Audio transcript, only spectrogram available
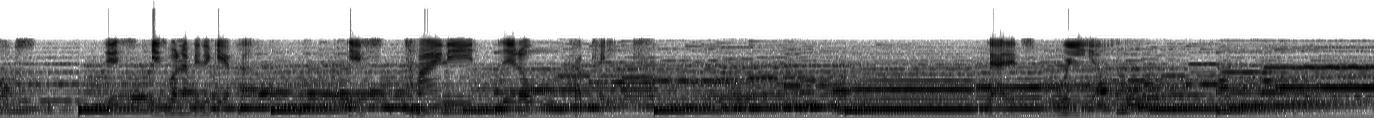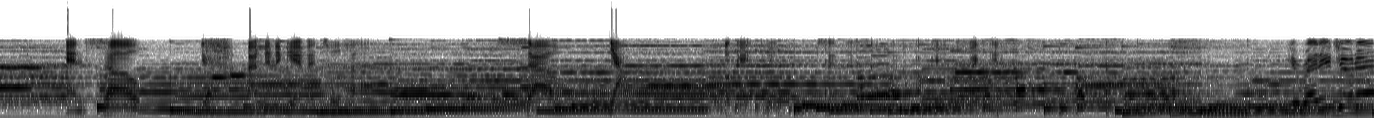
folks. This is what I'm going to give her. This tiny little cupcake. That it's real. And so, yeah, I'm gonna give it to her. So, yeah. Okay, set this up. Okay, right there. You ready, Junior?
